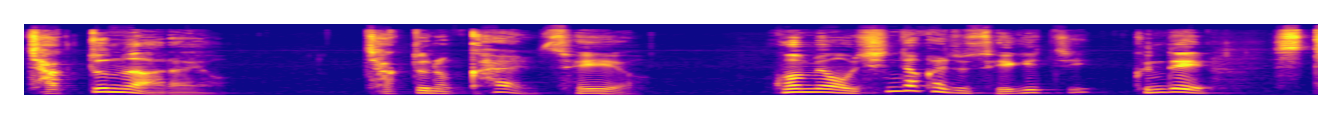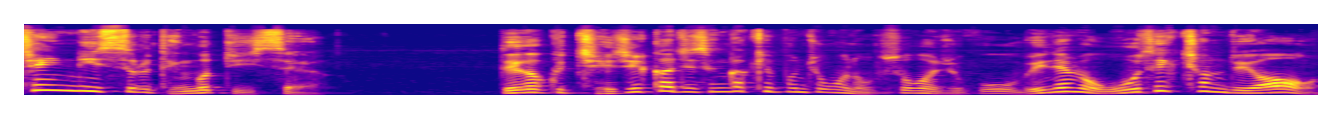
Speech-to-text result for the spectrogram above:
작두는 알아요. 작두는 칼, 쇠예요. 그러면 신작칼도 쇠겠지? 근데 스테인리스로 된 것도 있어요. 내가 그 재질까지 생각해 본 적은 없어가지고 왜냐면 오색천도요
